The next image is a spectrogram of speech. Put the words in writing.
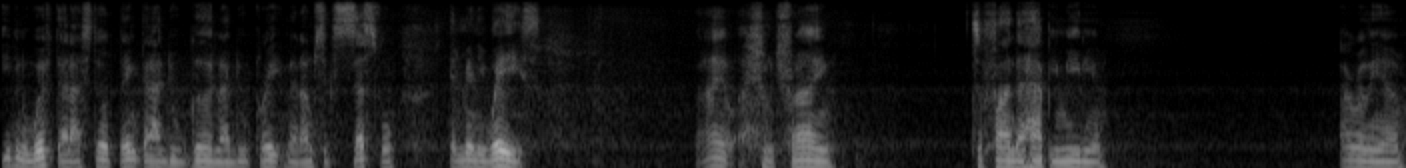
even with that, I still think that I do good and I do great and that I'm successful in many ways. But I am, I am trying to find a happy medium. I really am.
